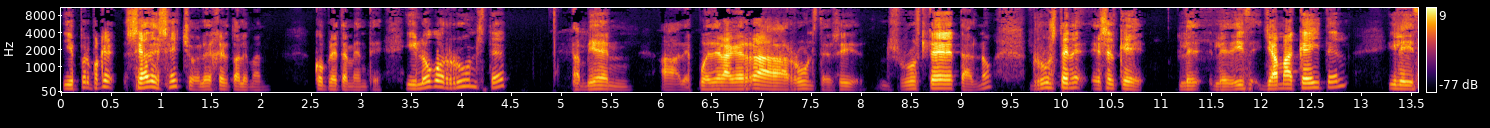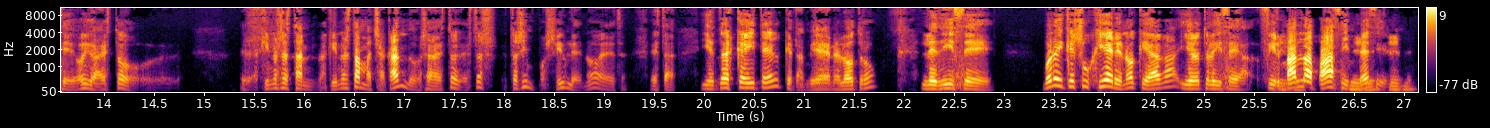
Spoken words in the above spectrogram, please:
Y porque se ha deshecho el ejército alemán completamente. Y luego Rundstedt, también ah, después de la guerra, Rundstedt, sí, Rundstedt tal, ¿no? Rundstedt es el que le, dice, llama a Keitel y le dice, oiga, esto, eh, aquí nos están, aquí nos están machacando, o sea, esto, esto, es, esto es imposible, ¿no? Y entonces Keitel, que también el otro, le dice, bueno, ¿y qué sugiere, no? Que haga. Y el otro le dice, firmar la paz, imbécil.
